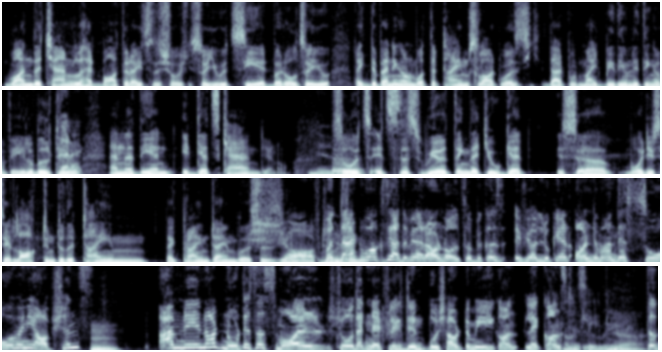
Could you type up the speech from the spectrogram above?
one, the channel had bought the rights to the show, so you would see it. But also, you like depending on what the time slot was, that would might be the only thing available to you. And at the end, it gets canned. You know. Yeah. So it's it's this weird thing that you get. Is uh, what do you say locked into the time like prime time versus you know Sure. afternoon But that works the other way around also because if you're looking at on demand, there's so many options. Hmm. I may not notice a small show that Netflix didn't push out to me con- like constantly. Constantly. Yeah. So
